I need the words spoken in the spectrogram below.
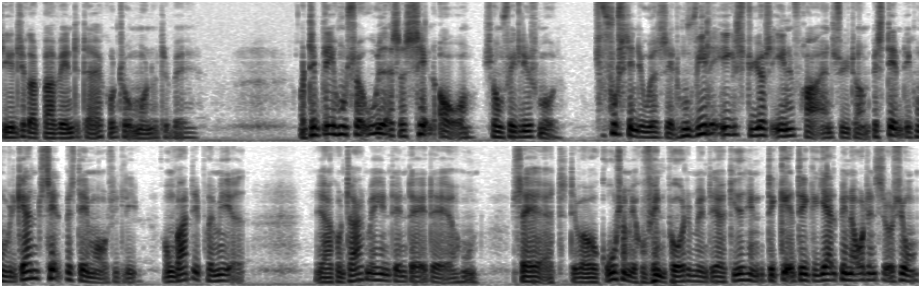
De kan lige så godt bare vente, der er kun to måneder tilbage. Og det blev hun så ud af sig selv over, så hun fik livsmål. Så fuldstændig ud af sig selv. Hun ville ikke styres indefra af en sygdom. Bestemt ikke. Hun ville gerne selv bestemme over sit liv. Og hun var deprimeret. Jeg har kontakt med hende den dag, da hun sagde, at det var jo grusomt, jeg kunne finde på det, men det har givet hende, det, det hjalp hende over den situation.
